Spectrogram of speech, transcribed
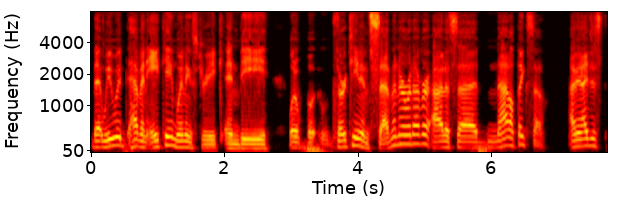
that we would have an eight game winning streak and be what thirteen and seven or whatever, I'd have said, no, I don't think so. I mean, I just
